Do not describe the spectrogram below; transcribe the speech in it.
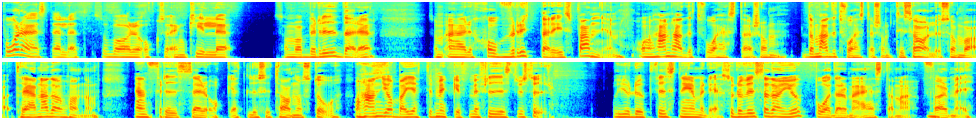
På det här stället så var det också en kille som var beridare, som är showryttare i Spanien. Och han hade två hästar som, de hade två hästar som till salu, som var tränade av honom. En friser och ett lusitano-sto. Och han jobbar jättemycket med frihetsdressyr och gjorde uppvisningar med det. Så då visade han ju upp båda de här hästarna för mig.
